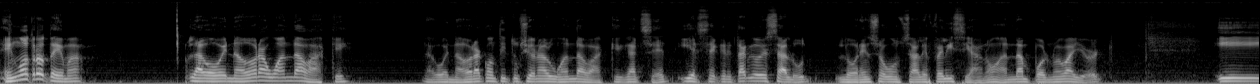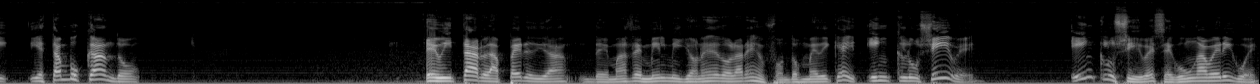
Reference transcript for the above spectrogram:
En otro tema, la gobernadora Wanda Vázquez, la gobernadora constitucional Wanda Vázquez Garcet y el secretario de Salud, Lorenzo González Feliciano, andan por Nueva York y, están buscando evitar la pérdida de más de mil millones de dólares en fondos Medicaid. Inclusive, inclusive, según averigüe,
